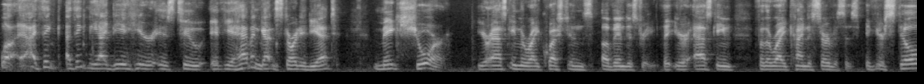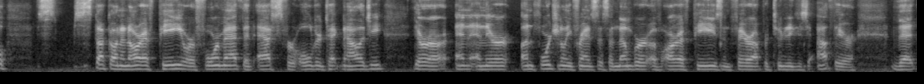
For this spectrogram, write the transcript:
Well, I think I think the idea here is to, if you haven't gotten started yet, make sure you're asking the right questions of industry, that you're asking for the right kind of services. If you're still s- stuck on an RFP or a format that asks for older technology, there are and and there are unfortunately, Francis, a number of RFPs and fair opportunities out there that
